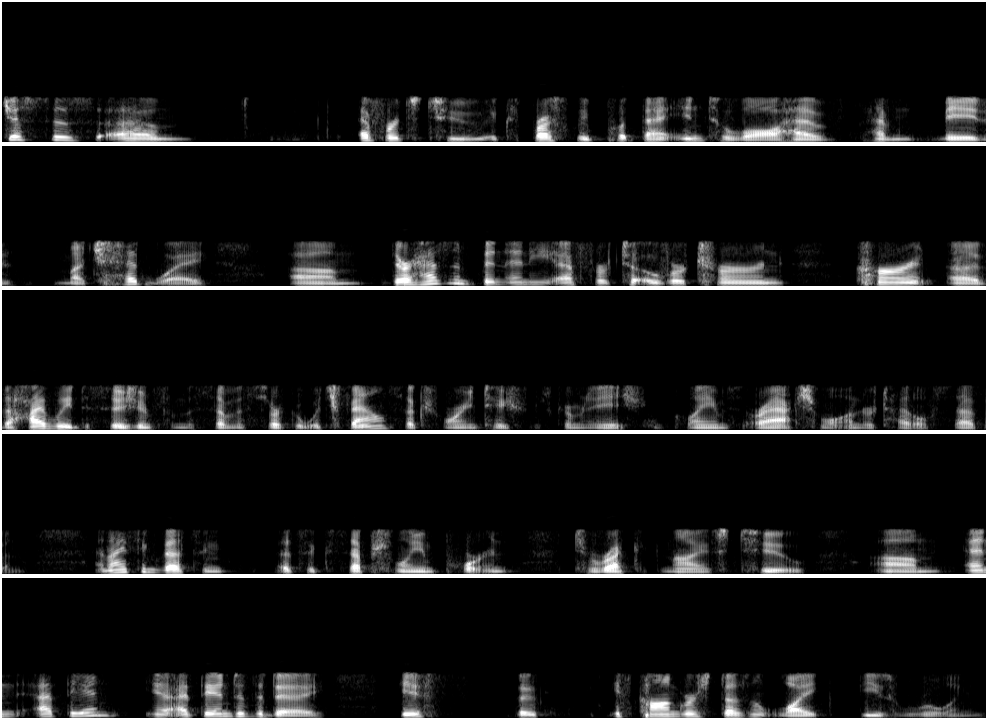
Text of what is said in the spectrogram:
just as um, efforts to expressly put that into law have haven't made much headway, um, there hasn't been any effort to overturn current uh, the Hively decision from the Seventh Circuit, which found sexual orientation discrimination claims are actionable under Title VII, and I think that's in, that's exceptionally important to recognize too. Um, and at the end, you know, at the end of the day, if the if Congress doesn't like these rulings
